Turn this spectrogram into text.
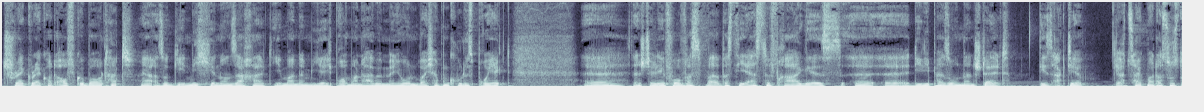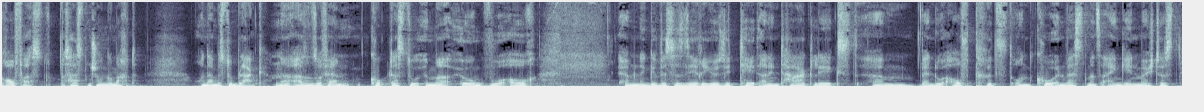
Track Record aufgebaut hat, ja, also geh nicht hin und sag halt jemandem hier, ich brauche mal eine halbe Million, weil ich habe ein cooles Projekt, äh, dann stell dir vor, was, was die erste Frage ist, äh, äh die die Person dann stellt. Die sagt dir, ja, zeig mal, dass du es drauf hast. Was hast du denn schon gemacht? Und dann bist du blank. Ne? Also insofern guck, dass du immer irgendwo auch ähm, eine gewisse Seriosität an den Tag legst, ähm, wenn du auftrittst und Co-Investments eingehen möchtest,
